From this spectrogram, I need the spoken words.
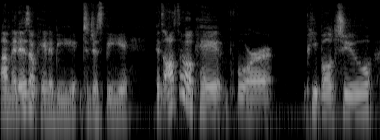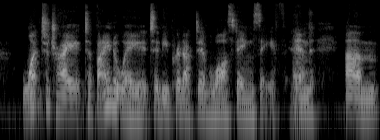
um, it is okay to be to just be. It's also okay for people to want to try to find a way to be productive while staying safe. And um,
